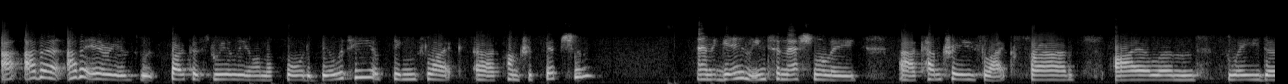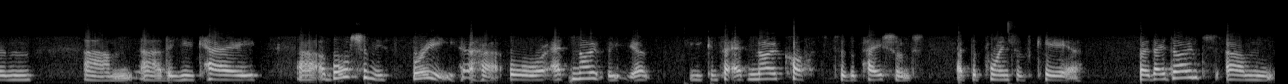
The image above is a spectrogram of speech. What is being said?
other, other areas were focused really on affordability of things like uh, contraception. And again, internationally, uh, countries like France, Ireland, Sweden, um, uh, the UK, uh, abortion is free uh, or at no, uh, you can say at no cost to the patient at the point of care. So they don't, um,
